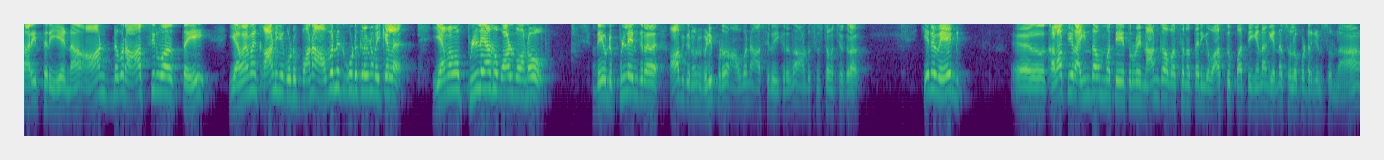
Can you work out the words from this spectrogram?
காரியம் தெரியும் ஏன்னா ஆண்டவர் ஆசீர்வாதத்தை எவன் காணிக்கை கொடுப்பானோ அவனுக்கு கொடுக்குறேன்னு வைக்கலை. எவன் பிள்ளையாக வாழ்வானோ தேவனுடைய பிள்ளைங்கிற ஆவிக்கு நம்ம வெளிப்படுதோ அவனை ஆசீர்வதிக்கிறது தான் ஆண்டு சிஸ்டம் வச்சுருக்கிறார். எனவே கலாத்தியர் ஐந்தாம் மத்தியத்தினுடைய நான்காம் வசனத்தை நீங்கள் வாஸ்து பார்த்தீங்கன்னா அங்கே என்ன சொல்லப்பட்டிருக்குன்னு சொன்னால்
